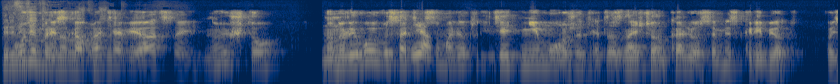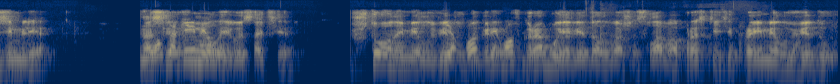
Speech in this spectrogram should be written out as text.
Переведите будем рисковать авиацией. Ну и что? На нулевой высоте Нет. самолет лететь не может. Это значит, он колесами скребет по земле. На Он и сверхмалой высоте. Что он имел в виду? Нет, Да он- гриб- он- В гробу я видал ваши слова, простите, про имел в виду.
